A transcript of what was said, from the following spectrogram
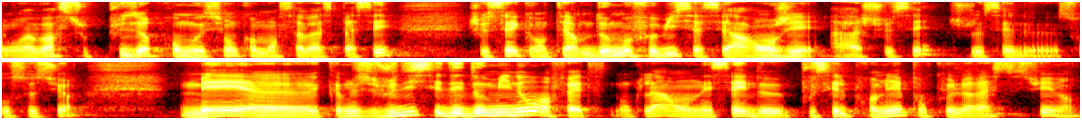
On va voir sur plusieurs promotions comment ça va se passer. Je sais qu'en termes d'homophobie, ça s'est arrangé à HEC, je le sais de source sûre. Mais euh, comme je vous dis, c'est des dominos en fait. Donc là, on essaye de pousser le premier pour que le reste suive. Hein.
